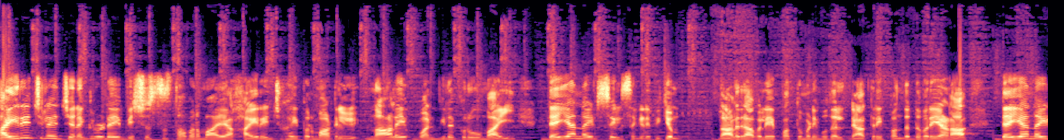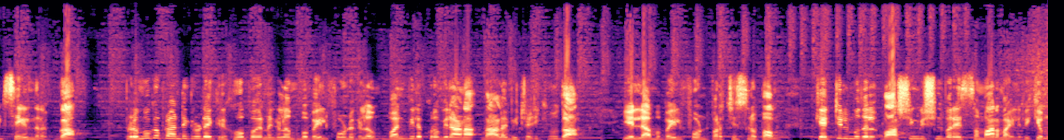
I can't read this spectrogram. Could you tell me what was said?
ഹൈറേഞ്ചിലെ ജനങ്ങളുടെ വിശ്വസ്ത സ്ഥാപനമായ ഹൈറേഞ്ച് ഹൈപ്പർ മാർട്ടിൽ നാളെ വൻ വിലക്കുറവുമായി ഡേ ആൻഡ് നൈറ്റ് സെയിൽ സംഘടിപ്പിക്കും. നാളെ രാവിലെ പത്ത് മണി മുതൽ രാത്രി പന്ത്രണ്ട് വരെയാണ് ഡേ ആൻഡ് നൈറ്റ് സെയിൽ നടക്കുക. പ്രമുഖ ബ്രാൻഡുകളുടെ ഗൃഹോപകരണങ്ങളും മൊബൈൽ ഫോണുകളും വൻ വിലക്കുറവിലാണ് നാളെ വിറ്റഴിക്കുന്നത് എല്ലാ മൊബൈൽ ഫോൺ പർച്ചേസിനൊപ്പം കെറ്റിൽ മുതൽ വാഷിംഗ് മെഷീൻ വരെ സമ്മാനമായി ലഭിക്കും.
